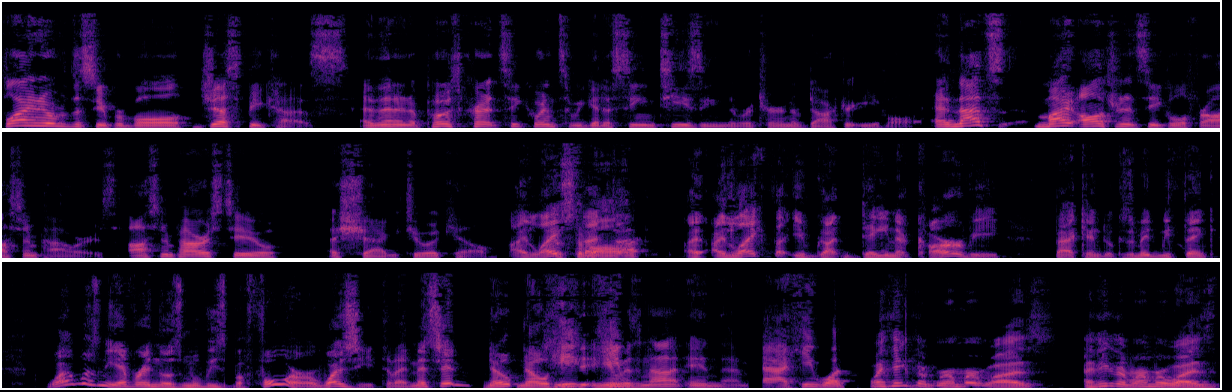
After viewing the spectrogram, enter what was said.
flying over the Super Bowl just because. And then in a post-credit sequence, we get a scene teasing the return of Dr. Evil. And that's my alternate sequel for Austin Powers. Austin Powers 2, A Shag to a Kill. I like First of that. all, that- I, I like that you've got Dana Carvey back into it because it made me think, why wasn't he ever in those movies before, or was he? Did I miss him? Nope. No, he, he- he, he- was not in them. Yeah, he was. Well, I think the rumor was, I think the rumor was,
